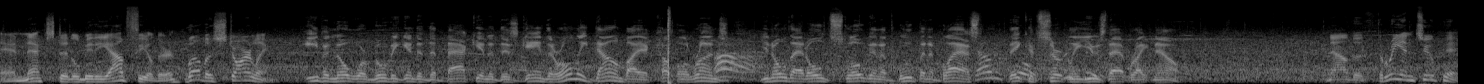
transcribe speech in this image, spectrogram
and next it'll be the outfielder, Bubba Starling. Even though we're moving into the back end of this game, they're only down by a couple of runs. You know that old slogan, a bloop and a blast. They could certainly use that right now. Now the three and two pitch.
